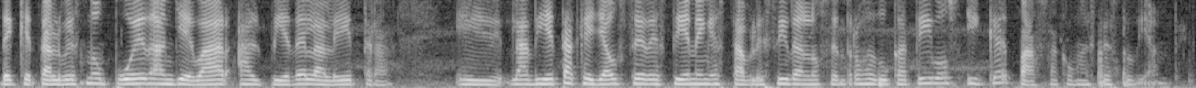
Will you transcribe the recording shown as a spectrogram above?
de que tal vez no puedan llevar al pie de la letra eh, la dieta que ya ustedes tienen establecida en los centros educativos y qué pasa con este estudiante.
